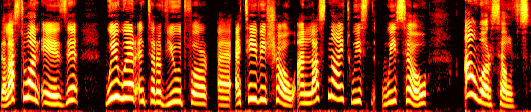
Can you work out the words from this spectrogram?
The last one is we were interviewed for uh, a tv show and last night we we saw ourselves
